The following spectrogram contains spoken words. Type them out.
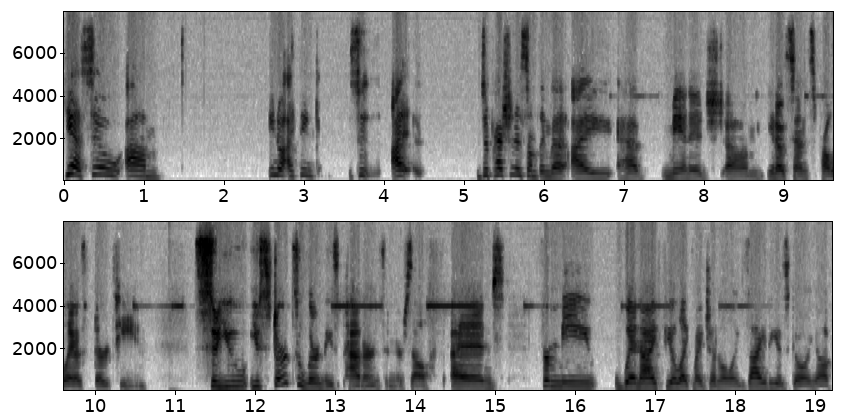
yeah so um you know i think so i depression is something that i have managed um you know since probably i was 13 so you you start to learn these patterns in yourself. And for me when i feel like my general anxiety is going up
